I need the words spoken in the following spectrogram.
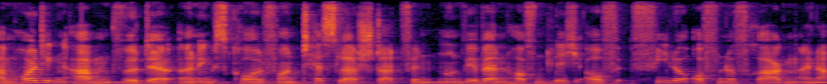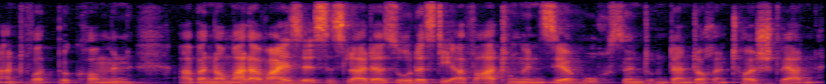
Am heutigen Abend wird der Earnings Call von Tesla stattfinden und wir werden hoffentlich auf viele offene Fragen eine Antwort bekommen. Aber normalerweise ist es leider so, dass die Erwartungen sehr hoch sind und dann doch enttäuscht werden.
